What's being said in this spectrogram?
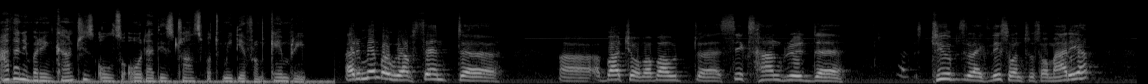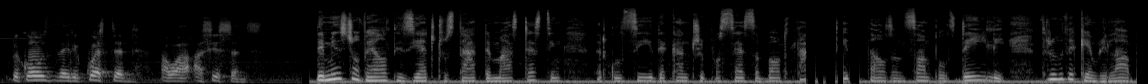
Other neighboring countries also order this transport media from KEMRI. I remember we have sent uh, uh, a batch of about uh, 600 uh, tubes like this one to Somalia because they requested our assistance. The Ministry of Health is yet to start the mass testing that will see the country process about 30,000 samples daily through the KEMRI lab.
